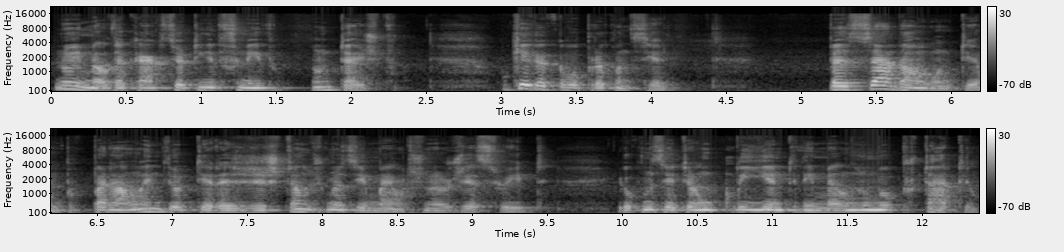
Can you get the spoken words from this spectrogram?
No e-mail da Caxi eu tinha definido um texto. O que é que acabou por acontecer? Passado algum tempo, para além de eu ter a gestão dos meus e-mails no G Suite, eu comecei a ter um cliente de e-mail no meu portátil.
